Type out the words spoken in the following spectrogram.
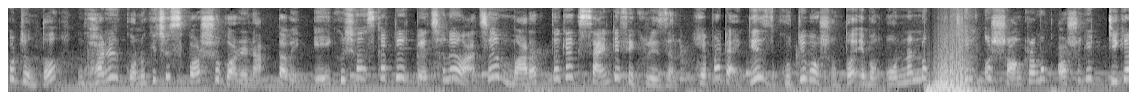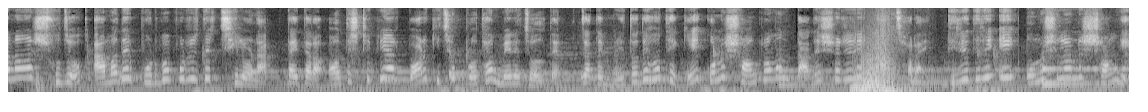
পর্যন্ত ঘরের কোনো কিছু স্পর্শ করে না। তবে এই কুসংস্কারটির পেছনেও আছে মারাত্মক এক সাইন্টিফিক রিজন হেপাটাইটিস গুটি বসন্ত এবং অন্যান্য কঠিন ও সংক্রামক অসুখের টিকা নেওয়ার সুযোগ আমাদের পূর্বপুরুষদের ছিল না। তাই তারা অন্ত্যেষ্টিক্রিয়ার পর কিছু প্রথা মেনে চলতেন, যাতে মৃতদেহ থেকে কোনো সংক্রমণ তাদের শরীরে না ছড়ায়। ধীরে ধীরে এই অনুশীলনের সঙ্গে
